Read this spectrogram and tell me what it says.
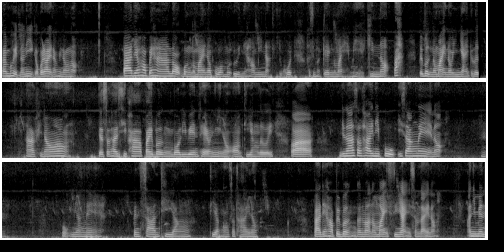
การเหตุแล้วนี่ก็บ่ได้นะพี่น้องเนาะปลาเดี๋ยวเราไปหาเลาะเบิ่งหน่อไม้เนาะเพราะว่ามื้ออื่นเนี่ยเรามีนัดทุกคนเราสิมาแกงหน่อไม้ให้แม่กินเนาะปะไปเบิ่งหน่อไม้เนาะใหญ่ๆกันเลยอ่าพี่น้อง เดี๋ยวสถายสีพาไปเบิ่งบริเวณแถวนี้เนาะอ้อมเทียงเลย ว่าอยู่หน้าสถายนี่ปลูกอีสังแน่เนาะอืมปลูกอียังแน่ เป็นซานเทียงเทียงของสถายเนาะไปเดี๋ยวเราไปเบิ่งกันว่าเนาะไม้สีใหญ่สำใดเนาะอันนี้แม่น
